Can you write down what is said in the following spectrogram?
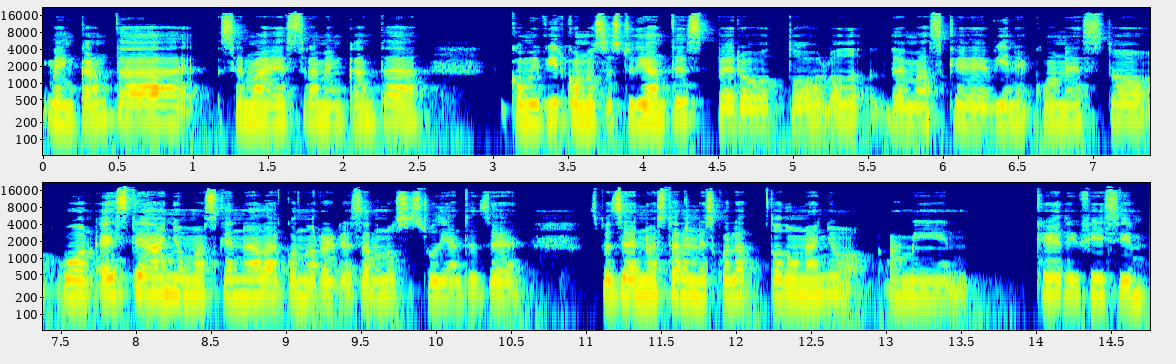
me encanta ser maestra, me encanta convivir con los estudiantes, pero todo lo demás que viene con esto, bueno, este año más que nada, cuando regresaron los estudiantes de, después de no estar en la escuela todo un año, a mí, qué difícil.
